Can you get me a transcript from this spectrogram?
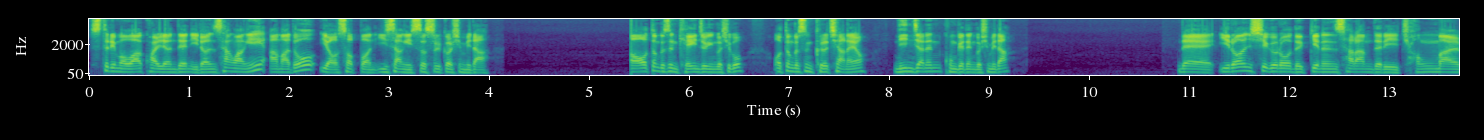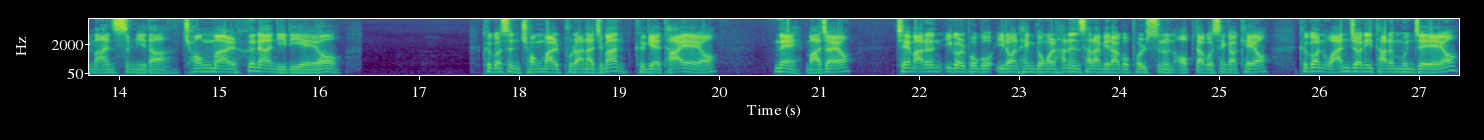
스트리머와 관련된 이런 상황이 아마도 여섯 번 이상 있었을 것입니다. 어, 어떤 것은 개인적인 것이고 어떤 것은 그렇지 않아요. 닌자는 공개된 것입니다. 네, 이런 식으로 느끼는 사람들이 정말 많습니다. 정말 흔한 일이에요. 그것은 정말 불안하지만 그게 다예요. 네, 맞아요. 제 말은 이걸 보고 이런 행동을 하는 사람이라고 볼 수는 없다고 생각해요. 그건 완전히 다른 문제예요.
